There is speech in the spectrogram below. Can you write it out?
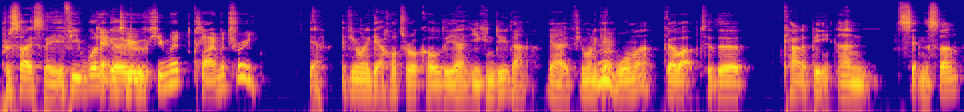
precisely. If you want to go, into humid, climb a tree. yeah, if you want to get hotter or colder, yeah, you can do that. Yeah, if you want to get warmer, go up to the canopy and sit in the sun.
